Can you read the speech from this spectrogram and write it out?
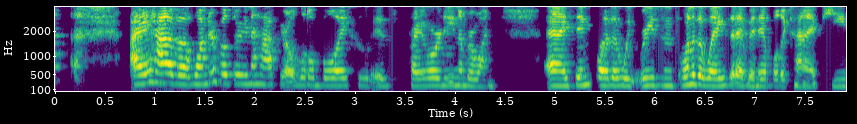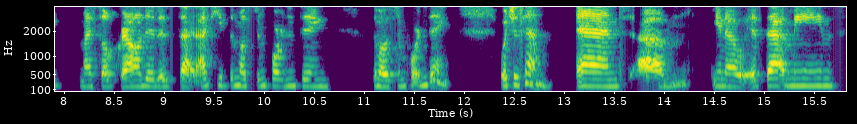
I have a wonderful three and a half year old little boy who is priority number one. And I think one of the reasons, one of the ways that I've been able to kind of keep myself grounded is that I keep the most important thing, the most important thing, which is him. And um, you know, if that means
